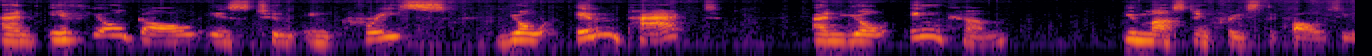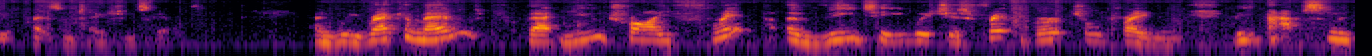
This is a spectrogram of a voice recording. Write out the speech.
And if your goal is to increase your impact and your income, you must increase the quality of presentation skills. And we recommend that you try Fripp VT, which is Fripp Virtual Training, the absolute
